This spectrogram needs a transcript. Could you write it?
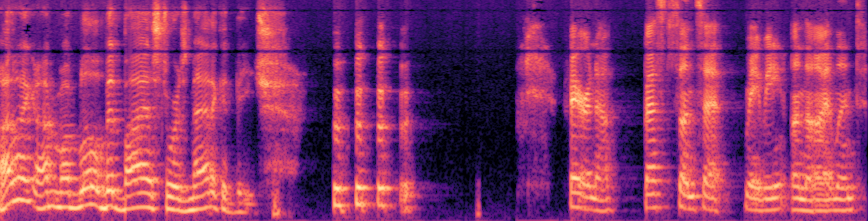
I like. I'm a little bit biased towards Madaket Beach. Fair enough best sunset maybe on the island.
